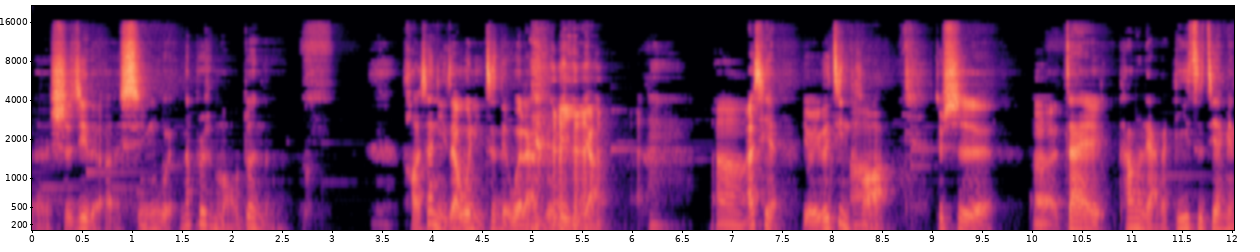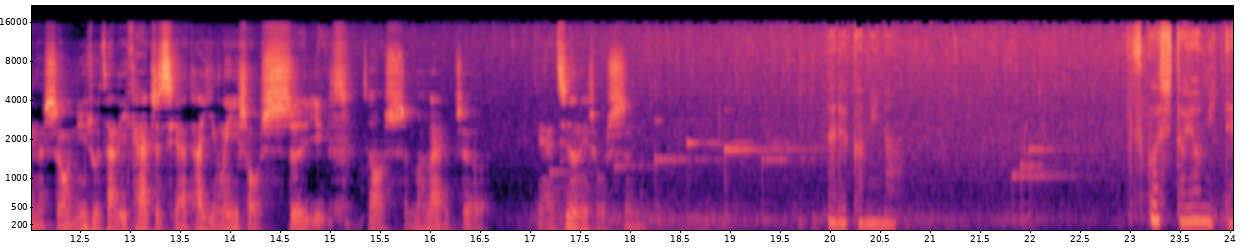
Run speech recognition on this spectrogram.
呃实际的呃行为，那不是矛盾的吗？好像你在为你自己的未来努力一样。嗯，而且有一个镜头啊，就是呃，在他们两个第一次见面的时候，女主在离开之前，她吟了一首诗，也叫什么来着？你还记得那首诗吗？鳴神の少しとよみて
